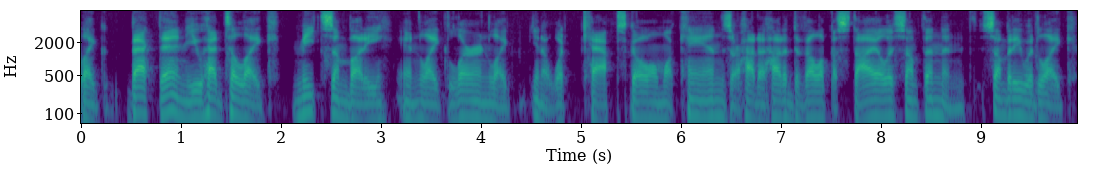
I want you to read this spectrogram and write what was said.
like back then you had to like meet somebody and like learn like you know what caps go on what cans or how to how to develop a style or something and somebody would like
